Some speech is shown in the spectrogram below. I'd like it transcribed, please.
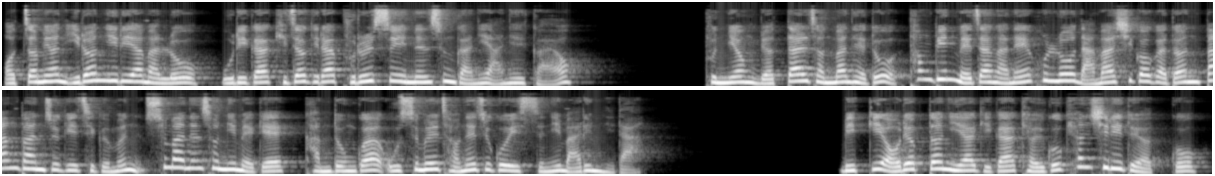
어쩌면 이런 일이야말로 우리가 기적이라 부를 수 있는 순간이 아닐까요? 분명 몇 달 전만 해도 텅 빈 매장 안에 홀로 남아 식어가던 빵 반죽이 지금은 수많은 손님에게 감동과 웃음을 전해주고 있으니 말입니다. 믿기 어렵던 이야기가 결국 현실이 되었고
